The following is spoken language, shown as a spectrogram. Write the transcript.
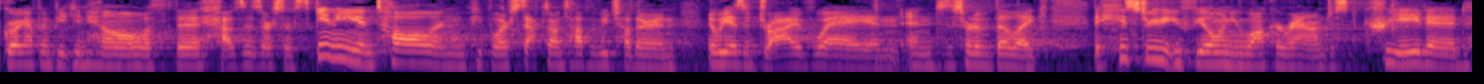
growing up in Beacon Hill with the houses are so skinny and tall and people are stacked on top of each other and nobody has a driveway and, and sort of the like the history that you feel when you walk around just created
